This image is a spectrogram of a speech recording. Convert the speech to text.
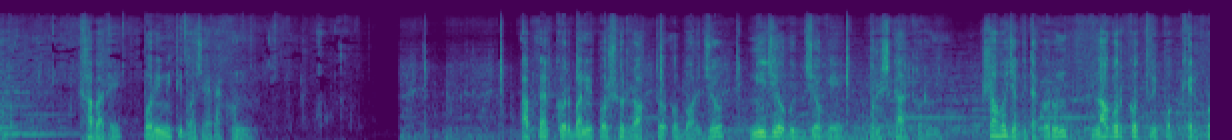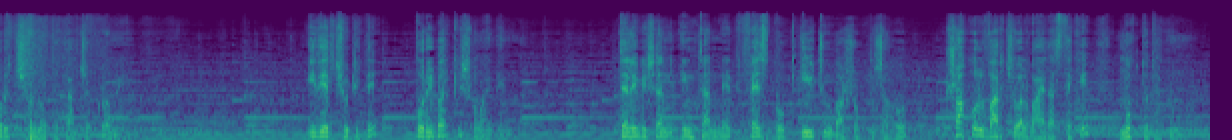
খাবারে পরিমিতি বজায় রাখুন। আপনার কোরবানির পশুর রক্ত ও বর্জ্য নিজ উদ্যোগে পরিষ্কার করুন। সহযোগিতা করুন নগর কর্তৃপক্ষের পরিচ্ছন্নতা কার্যক্রমে। ঈদের ছুটিতে পরিবারকে সময় দিন। টেলিভিশন, ইন্টারনেট, ফেসবুক, ইউটিউব আসক্তি সহ সকল ভার্চুয়াল ভাইরাস থেকে মুক্ত থাকুন।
